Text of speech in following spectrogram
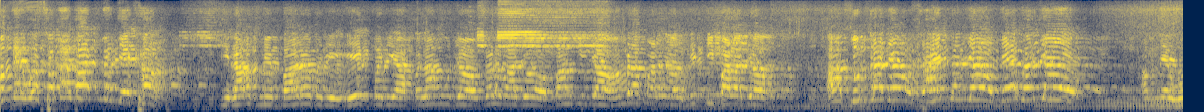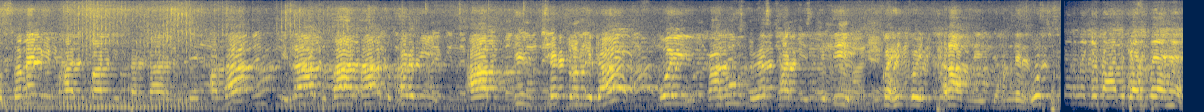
हमने वो समय बाद में देखा। कि रात में 12 बजे, एक बजे आप पलामू जाओ, गढ़वा जाओ बांकी जाओ, अमरापाड़ा जाओ, लिट्टीपाड़ा जाओ। आप दुमका जाओ, साहेबगंज जाओ, देवघर जाओ। हमने उस समय भी भाजपा की सरकार में देखा था कि रात बार रात भर भी आप जिन क्षेत्रों में जाओ, कोई कानून व्यवस्था की स्थिति कहीं कोई खराब नहीं थी। हमने वो करने की बात करते हैं।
